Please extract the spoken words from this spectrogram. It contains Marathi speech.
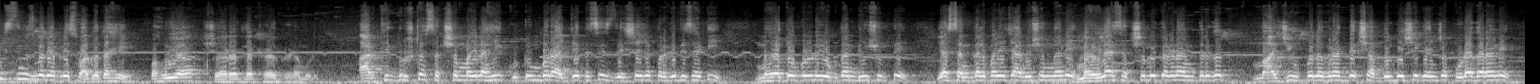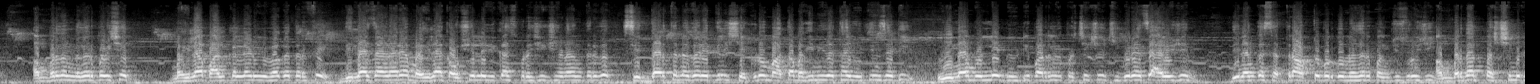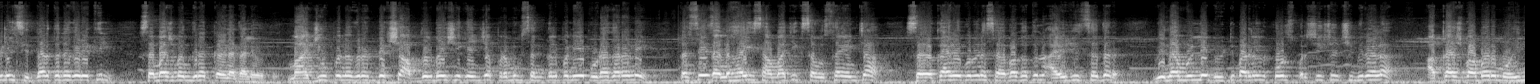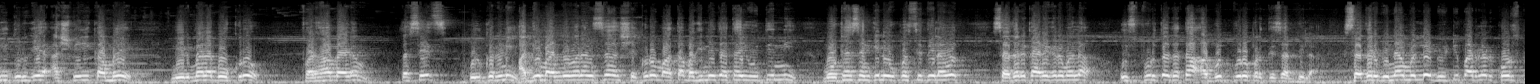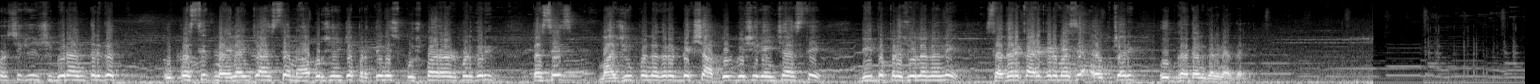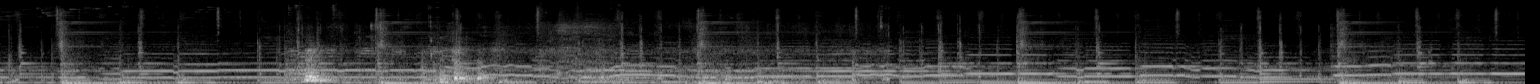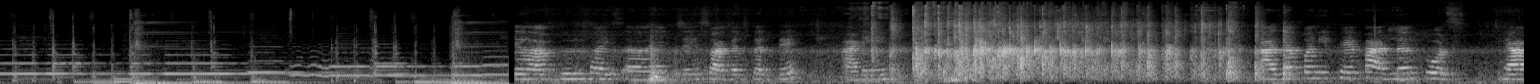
टाइम्स न्यूजमध्ये आपले स्वागत आहे. पाहूया शहरातल्या ठळक घडामोडी. आर्थिकदृष्ट्या सक्षम महिला ही कुटुंब राज्य तसेच देशाच्या प्रगतीसाठी महत्त्वपूर्ण योगदान देऊ शकते. या संकल्पनेच्या अनुषंगाने महिला सक्षमीकरणाअंतर्गत माजी उपनगराध्यक्ष अब्दुल बेशेख यांच्या पुढाकाराने अंबरनाथ नगर परिषद महिला बाल कल्याण विभागातर्फे दिल्या जाणाऱ्या महिला कौशल्य विकास प्रशिक्षणाअंतर्गत सिद्धार्थनगर येथील शेकडो माता भगिनी तथा युवतींसाठी विनामूल्य ब्युटी पार्लर प्रशिक्षण शिबिराचे आयोजन दिनांक सतरा ऑक्टोबर दोन हजार पंचवीस रोजी अंबरनाथ पश्चिमेकडील सिद्धार्थनगर येथील समाज मंदिरात करण्यात आले होते. माजी उपनगराध्यक्ष अब्दुलभाई शेख यांच्या प्रमुख संकल्पनीय पुढाकाराने तसेच तन्हाई सामाजिक संस्था यांच्या सहकार्यपूर्ण सहभागातून आयोजित सदर विनामूल्य ब्युटी पार्लर कोर्स प्रशिक्षण शिबिराला आकाश बाबर मोहिनी दुर्गे अश्विनी कांबळे निर्मला गोकरो फरहा मॅडम तसेच कुलकर्णी आदी मान्यवरांसह शेकडो माता भगिनी तथा युवतींनी मोठ्या संख्येने उपस्थिती लावत सदर कार्यक्रमाला उत्स्फूर्त तथा अभूतपूर्व प्रतिसाद दिला. सदर विनामूल्य ब्युटी पार्लर कोर्स प्रशिक्षण शिबिराअंतर्गत उपस्थित महिलांच्या हस्ते महापुरुषांच्या प्रतिमेस पुष्पहार अर्पण करीत तसेच माजी उपनगराध्यक्ष अब्दुल बेशेख यांच्या हस्ते दीप प्रज्वलनाने सदर कार्यक्रमाचे औपचारिक उद्घाटन करण्यात आले. अब्दुल भाई यांचे स्वागत करते. आणि आज आपण इथे पार्लर कोर्स ह्या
